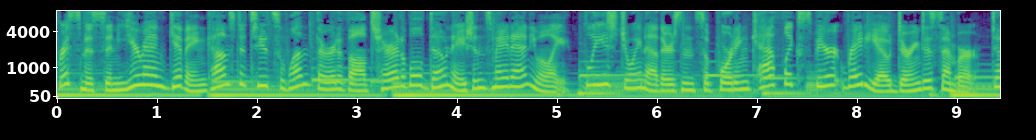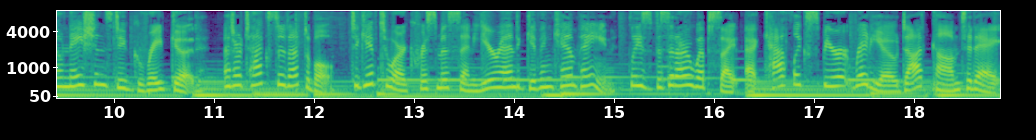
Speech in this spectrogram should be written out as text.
Christmas and year end giving constitutes one third of all charitable donations made annually. Please join others in supporting Catholic Spirit Radio during December. Donations do great good and are tax deductible. To give to our Christmas and year end giving campaign, please visit our website at CatholicSpiritRadio.com today.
